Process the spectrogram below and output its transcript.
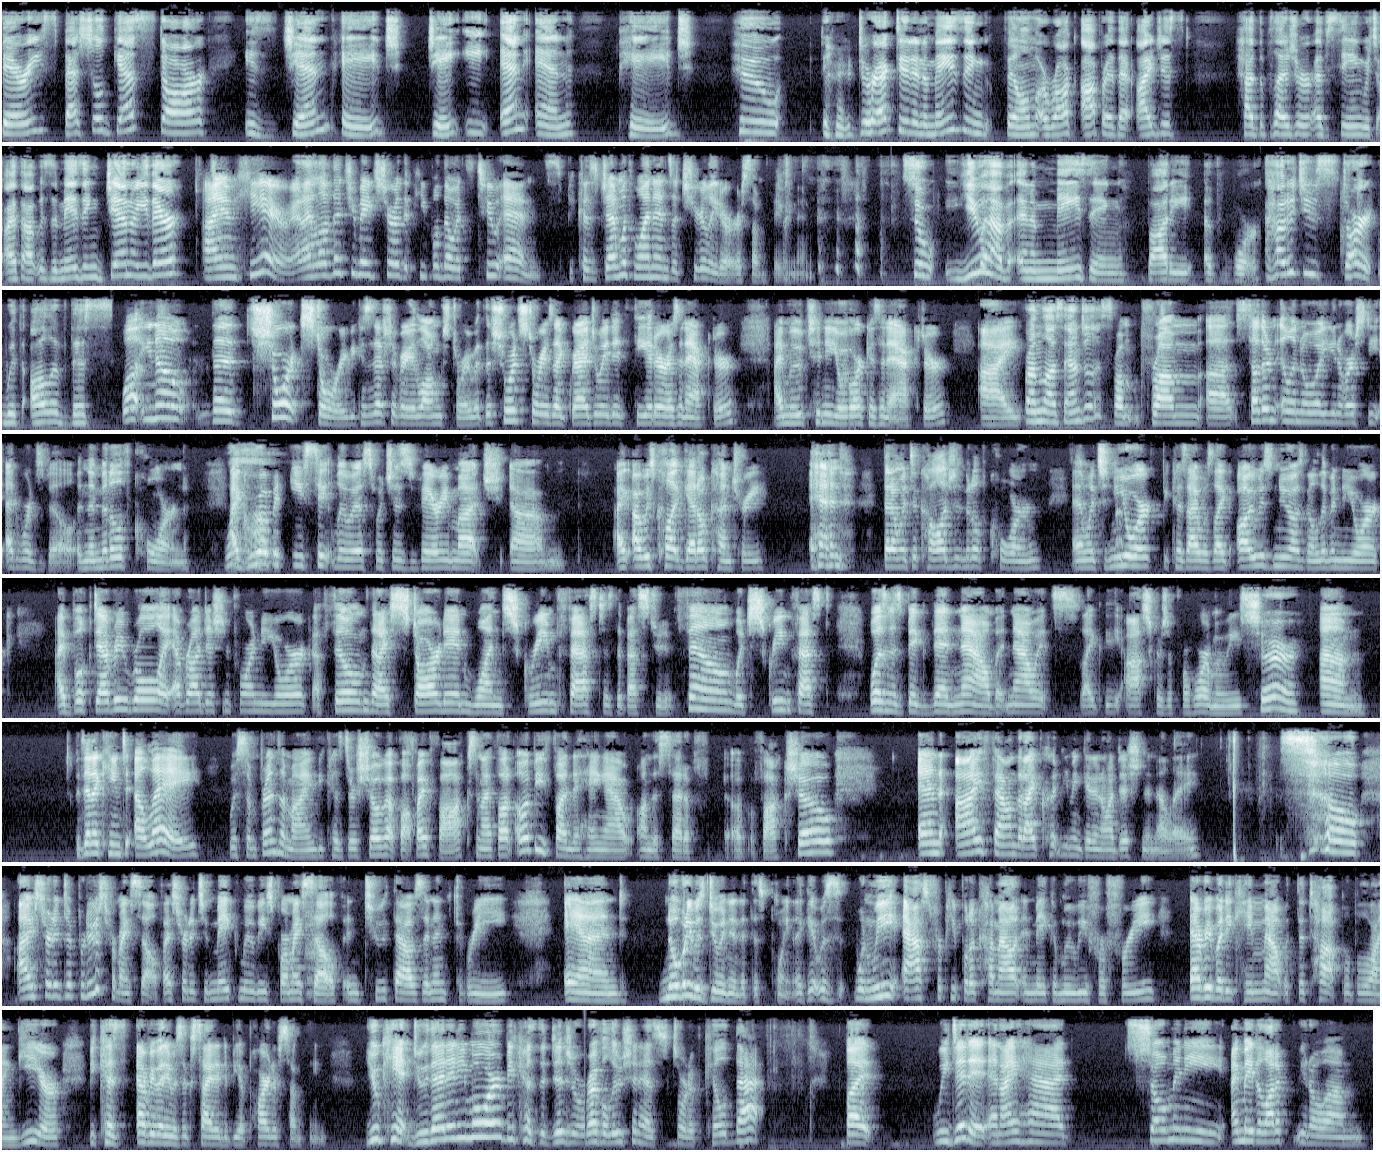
very special guest star is Jenn Page, J E N N Page, who directed an amazing film, a rock opera that I just had the pleasure of seeing, which I thought was amazing. Jenn, are you there? I am here, and I love that you made sure that people know it's two ends because Jen with one end's a cheerleader or something. So you have an amazing body of work. How did you start with all of this? Well, you know, the short story, because it's actually a very long story, but the short story is I graduated theater as an actor. I moved to New York as an actor. I from Los Angeles, from from uh, Southern Illinois University, Edwardsville, in the middle of corn. Wow. I grew up in East St. Louis, which is very much um, I, I always call it ghetto country, and then I went to college in the middle of corn and I went to New York because I was like, I always knew I was going to live in New York. I booked every role I ever auditioned for in New York. A film that I starred in won Screamfest as the best student film, which Screamfest wasn't as big then now, but now it's like the Oscars for horror movies. Sure. Um, but then I came to LA with some friends of mine because their show got bought by Fox, and I thought, oh, it'd be fun to hang out on the set of, of a Fox show. And I found that I couldn't even get an audition in LA so I started to produce for myself. I started to make movies for myself in 2003 and nobody was doing it at this point. Like it was when we asked for people to come out and make a movie for free, everybody came out with the top of the line gear because everybody was excited to be a part of something. You can't do that anymore because the digital revolution has sort of killed that. But we did it and I had so many I made a lot of, you know, um,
